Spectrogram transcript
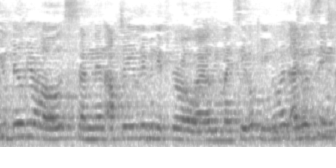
you build your house and then after you live in it for a while, you might say, okay, you know what, I don't think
